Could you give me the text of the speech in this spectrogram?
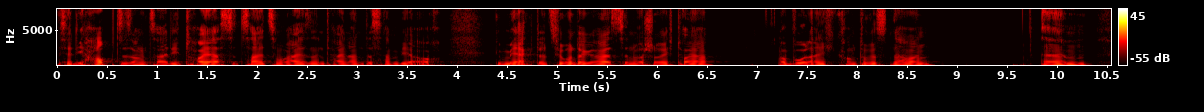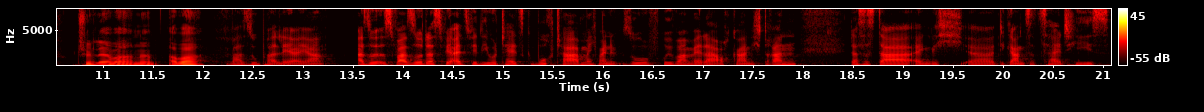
ist ja die Hauptsaisonzeit, die teuerste Zeit zum Reisen in Thailand. Das haben wir auch gemerkt, als wir runtergereist sind, war schon recht teuer, obwohl eigentlich kaum Touristen da waren. Ähm, schön leer war, ne? Aber. War super leer, ja. Also es war so, dass wir, als wir die Hotels gebucht haben, ich meine, so früh waren wir da auch gar nicht dran, dass es da eigentlich äh, die ganze Zeit hieß,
